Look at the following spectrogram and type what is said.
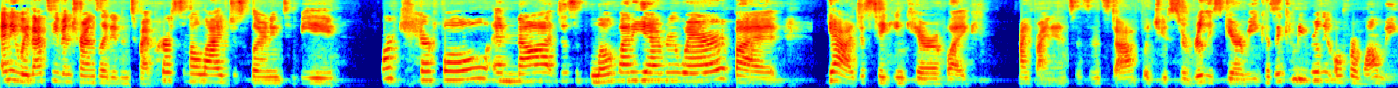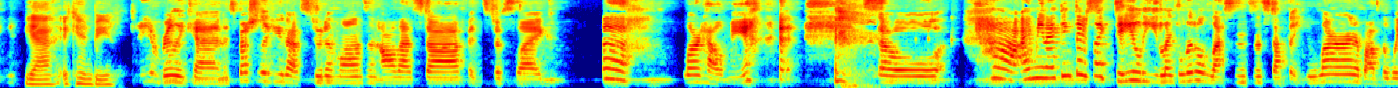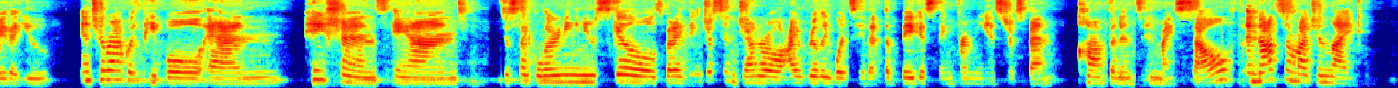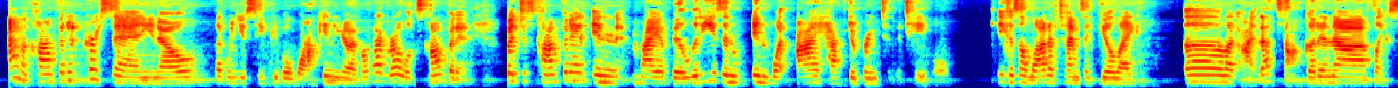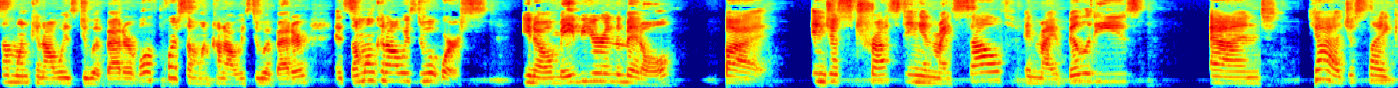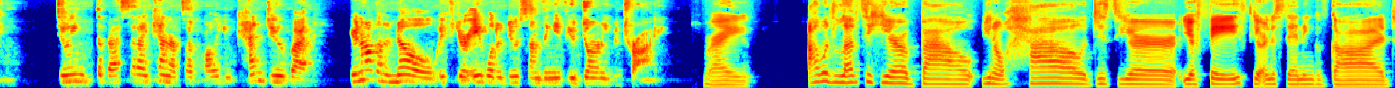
anyway, that's even translated into my personal life, just learning to be more careful and not just blow money everywhere, but yeah, just taking care of like my finances and stuff, which used to really scare me because it can be really overwhelming. Yeah, it can be. It really can, especially if you got student loans and all that stuff. It's just like, ugh, Lord help me. so, yeah, I mean, I think there's like daily, like little lessons and stuff that you learn about the way that you interact with people and patience and just like learning new skills. But I think just in general, I really would say that the biggest thing for me has just been confidence in myself and not so much in like I'm a confident person, you know, like when you see people walking and you're like, oh, that girl looks confident, but just confident in my abilities and in what I have to bring to the table. Because a lot of times I feel like, uh, like I, that's not good enough. Like someone can always do it better. Well, of course, someone can always do it better, and someone can always do it worse. You know, maybe you're in the middle, but in just trusting in myself, in my abilities, and yeah, just like doing the best that I can. That's like all you can do, but you're not going to know if you're able to do something if you don't even try. Right. I would love to hear about, you know, how does your your faith, your understanding of God,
